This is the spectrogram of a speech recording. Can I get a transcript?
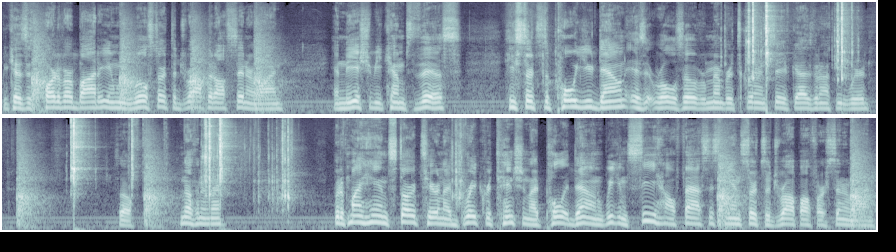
because it's part of our body and we will start to drop it off center line. And the issue becomes this. He starts to pull you down as it rolls over. Remember, it's clear and safe, guys. We don't have to be weird. So, nothing in there. But if my hand starts here and I break retention, I pull it down, we can see how fast this hand starts to drop off our center line.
